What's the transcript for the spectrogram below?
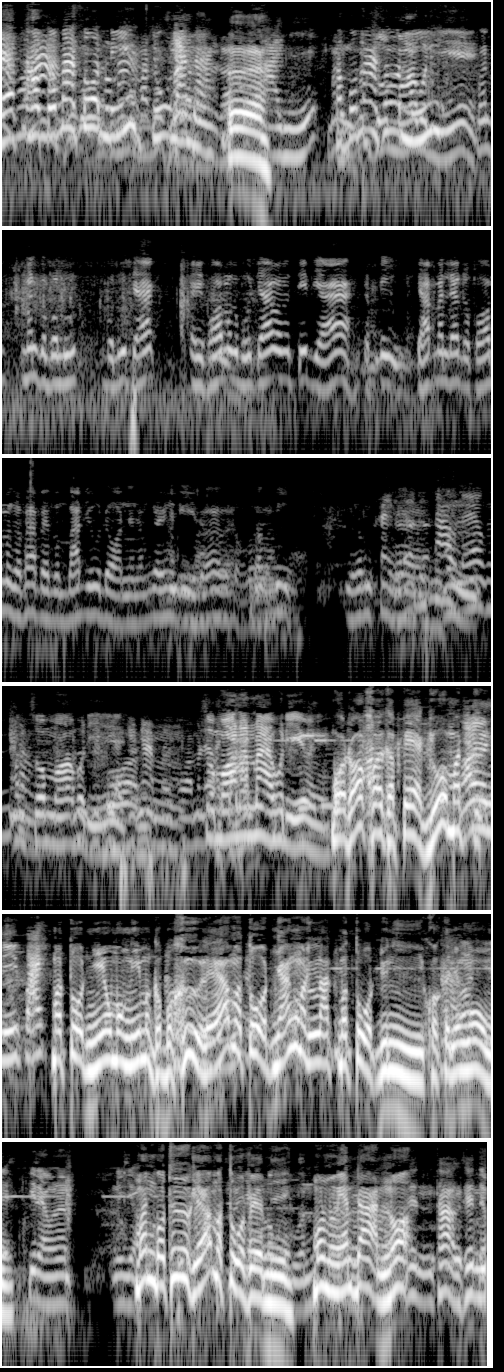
แต่เขาบ่มาโซนนี้จุนั่นน่ะเออตายหนีเขาบ่มาโซนนี้มันมันก็บ่รู้บ่รู้จักไอ้พอมันก็บ่รู้จักว่ามันติดยากับจับมันแล้วก็พอมันก็พาไปบำบัดอยู่อุดอนเนี่ยนะมันก็ยังดีแต่ว่าบักบิ๊กมันสวมหมอพอดีสวมหมอนั่นมาพอดีเลยบ่ดอกคอยกับแปลกอยู่มาเอาหนีไปมาโตดเงี้ยวมองนี้มันก็บ่คือแล้ว มาโตดหยังมันลัดมาโตดอยู่นี่ข้อยก็ยังงงที่แล้วนั้นนี่ยังมันบ่ถึกแล้วมาโตดแบบนี้ มันบ่แม่นด้านเนาะเส้นทางเส้นนี้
